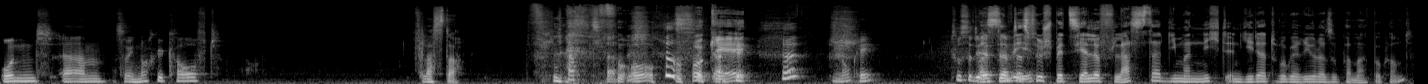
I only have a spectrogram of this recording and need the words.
und ähm, was habe ich noch gekauft? Pflaster. Oh, okay. Okay. Tust du dir Was da sind das für spezielle Pflaster, die man nicht in jeder Drogerie oder Supermarkt bekommt?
